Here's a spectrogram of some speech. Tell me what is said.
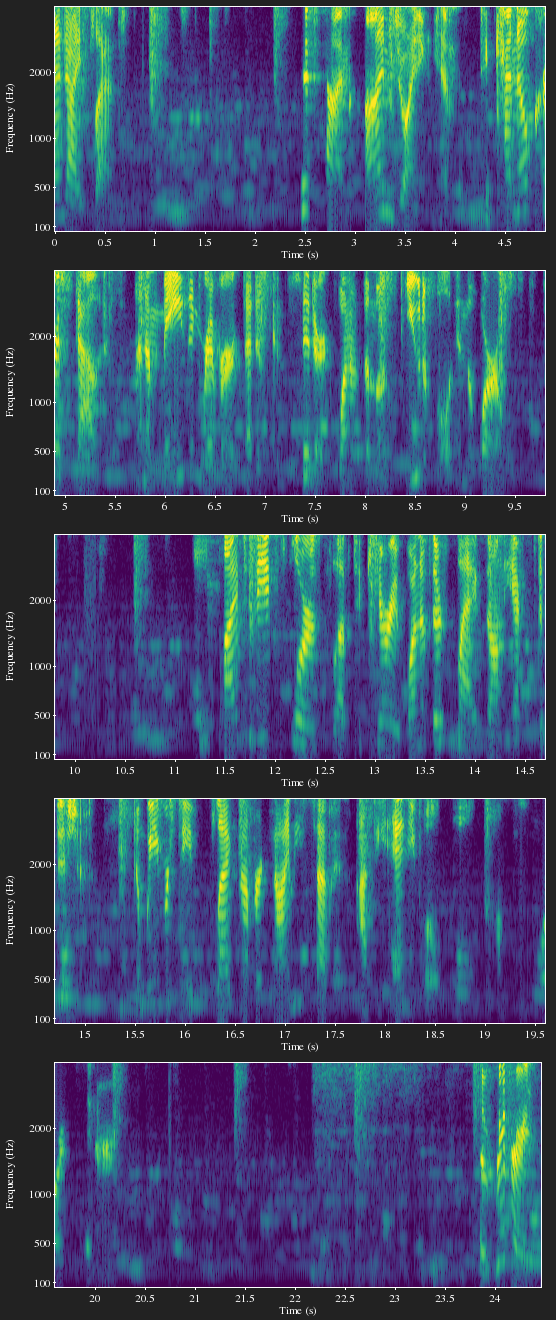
and Iceland. This time, I'm joining him to Caño Cristales, an amazing river that is considered one of the most beautiful in the world. He applied to the Explorers Club to carry one of their flags on the expedition, and we received flag number 97 at the annual Old Pumps Award dinner. The river is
